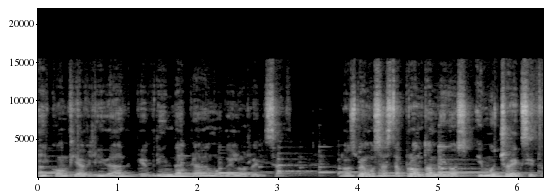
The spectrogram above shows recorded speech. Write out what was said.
y confiabilidad que brinda cada modelo revisado. Nos vemos hasta pronto amigos y mucho éxito.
